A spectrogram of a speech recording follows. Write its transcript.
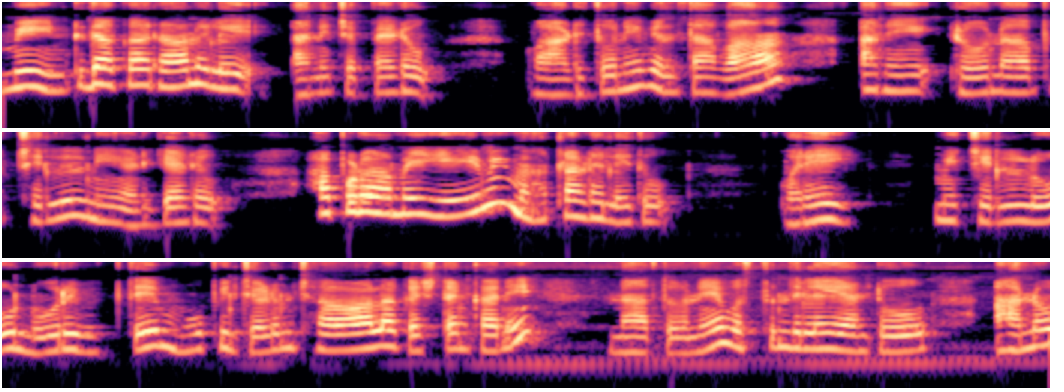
మీ ఇంటి దాకా రానులే అని చెప్పాడు. వాడితోనే వెళ్తావా? అని రోనబ్ చెల్లెల్ని అడిగాడు. అప్పుడు ఆమె ఏమీ మాట్లాడలేదు. ఒరేయ్ మీ చెల్లెలు నూరు విప్పితే మూపించడం చాలా కష్టం కానీ నాతోనే వస్తుందిలే అంటూ అను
